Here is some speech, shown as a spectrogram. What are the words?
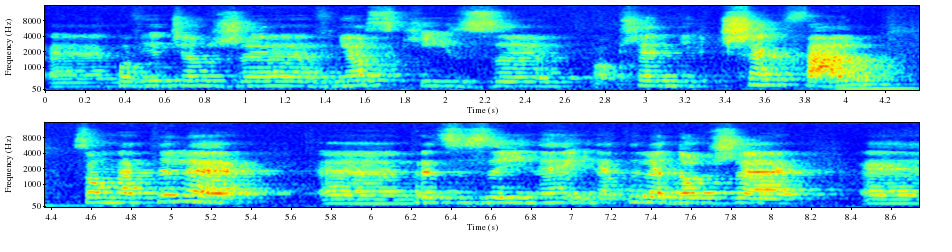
e, powiedział, że wnioski z poprzednich trzech fal są na tyle e, precyzyjne i na tyle dobrze e,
